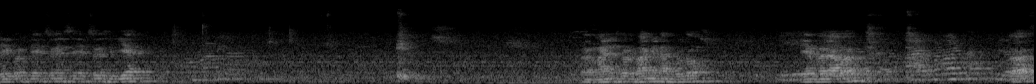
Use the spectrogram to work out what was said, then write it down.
એકસો એસી એકસો એસી ગયા માઇનસ વડે ભાંગી નાખો તો એ બરાબર પ્લસ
